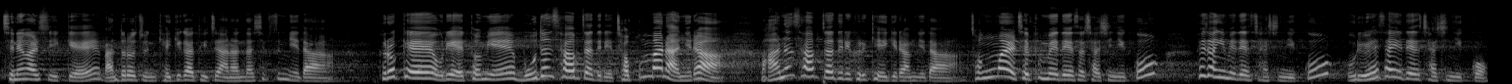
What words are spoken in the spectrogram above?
진행할 수 있게 만들어준 계기가 되지 않았나 싶습니다. 그렇게 우리 애터미의 모든 사업자들이 저뿐만 아니라 많은 사업자들이 그렇게 얘기를 합니다. 정말 제품에 대해서 자신 있고 회장님에 대해서 자신 있고 우리 회사에 대해서 자신 있고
